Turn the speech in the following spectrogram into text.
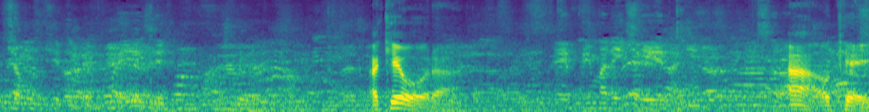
Facciamo un giro del paese. A che ora? E prima dei cerchi. Ah, ok.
